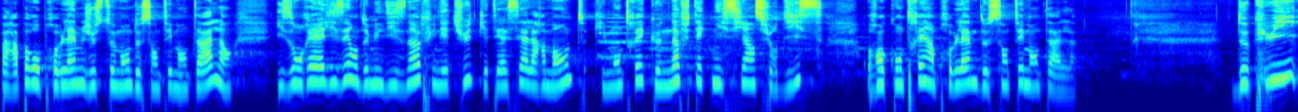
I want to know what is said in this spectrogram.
par rapport aux problèmes justement de santé mentale. Ils ont réalisé en 2019 une étude qui était assez alarmante, qui montrait que 9 techniciens sur 10 rencontraient un problème de santé mentale. Depuis,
